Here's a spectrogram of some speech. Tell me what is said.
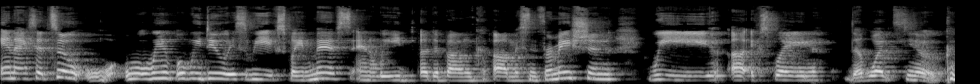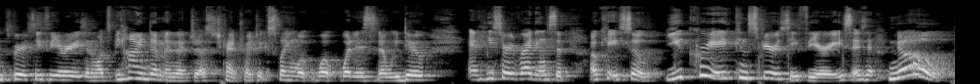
And I said, so what we, what we do is we explain myths and we uh, debunk uh, misinformation. We uh, explain the, what's, you know, conspiracy theories and what's behind them. And I just kind of tried to explain what, what, what is that we do. And he started writing and said, okay, so you create conspiracy theories. I said, no,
